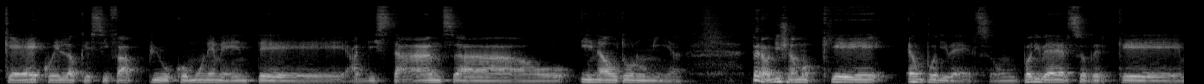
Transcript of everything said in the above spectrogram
che è quello che si fa più comunemente a distanza o in autonomia. Però diciamo che è un po' diverso, un po' diverso perché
